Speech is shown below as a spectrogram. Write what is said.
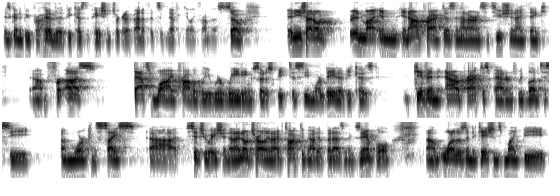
is going to be prohibitive because the patients are going to benefit significantly from this. So, Anish, I don't in my in in our practice and at our institution, I think um, for us, that's why probably we're waiting, so to speak, to see more data because given our practice patterns, we'd love to see a more concise uh, situation. And I know Charlie and I have talked about it, but as an example, um, one of those indications might be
